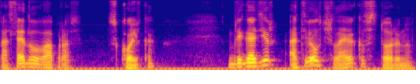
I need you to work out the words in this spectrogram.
Последовал вопрос. Сколько? Бригадир отвел человека в сторону.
